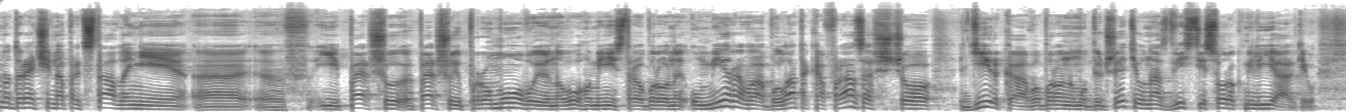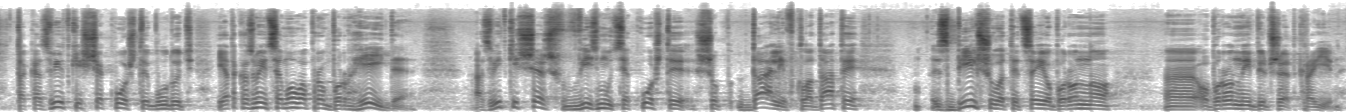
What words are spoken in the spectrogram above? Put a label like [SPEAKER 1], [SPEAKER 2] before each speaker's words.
[SPEAKER 1] Ну, до речі, на представленні е, е, і першу, першою промовою нового міністра оборони Умєрова була така фраза, що дірка в оборонному бюджеті у нас 240 мільярдів. Так а звідки ще кошти будуть? Я так розумію, це мова про борги йде. А звідки ще ж візьмуться кошти, щоб далі вкладати, збільшувати цей оборонно, е, оборонний бюджет країни?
